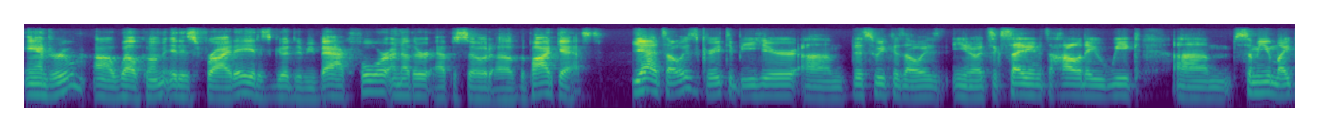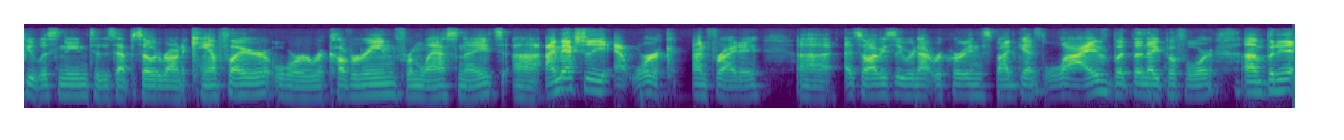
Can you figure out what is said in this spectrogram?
Andrew, uh, welcome. It is Friday. It is good to be back for another episode of the podcast. Yeah, it's always great to be here. Um, this week is always, you know, it's exciting. It's a holiday week. Um, some of you might be listening to this episode around a campfire or recovering from last night. Uh, I'm actually at work on Friday. Uh, so obviously we're not recording this podcast live, but the night before. Um, but in,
